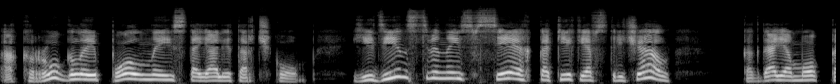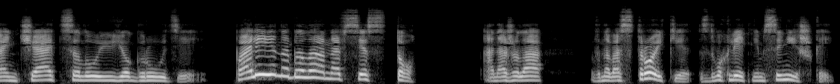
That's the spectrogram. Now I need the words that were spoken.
Округлые, полные стояли торчком — единственный из всех, каких я встречал, когда я мог кончать, целую ее груди. Полина была на все сто. Она жила в новостройке с двухлетним сынишкой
